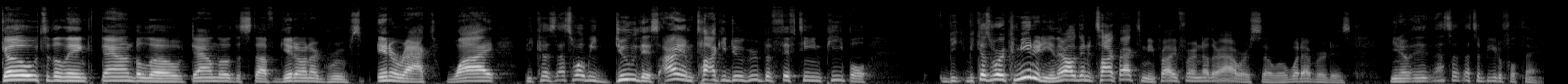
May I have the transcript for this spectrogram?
go to the link down below, download the stuff, get on our groups, interact. Why? Because that's why we do this. I am talking to a group of 15 people because we're a community and they're all going to talk back to me probably for another hour or so or whatever it is. You know, and that's a, that's a beautiful thing.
